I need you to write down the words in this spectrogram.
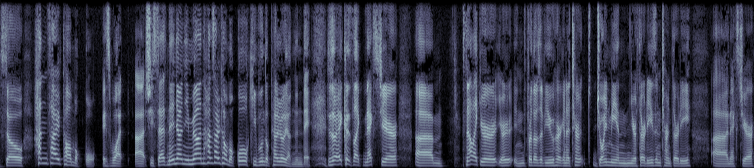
So, 한 살 더 먹고 is what uh, she says. 내년이면 한 살 더 먹고 기분도 별로였는데. So, because like next year, um, it's not like you're you're in, for those of you who are going to turn join me in your 30s and turn 30 uh, next year.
